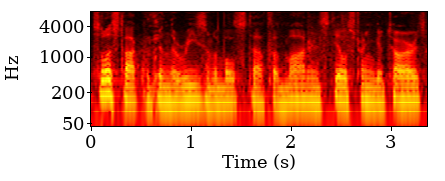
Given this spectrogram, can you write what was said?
So let's talk within the reasonable stuff of modern steel string guitars.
